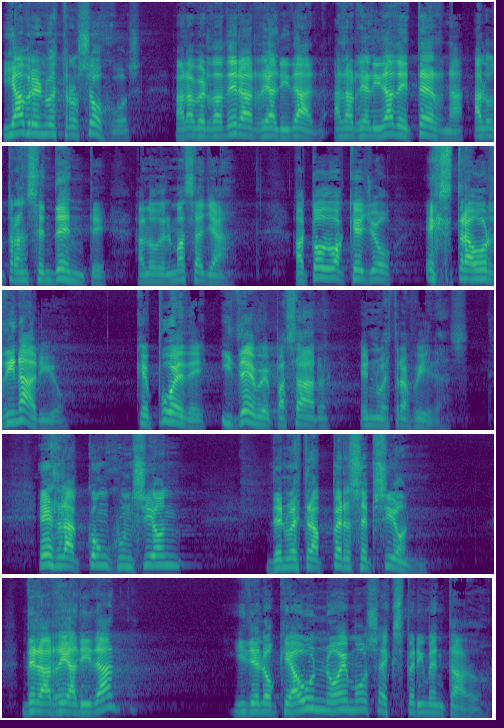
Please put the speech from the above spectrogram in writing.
y abre nuestros ojos a la verdadera realidad, a la realidad eterna, a lo trascendente, a lo del más allá, a todo aquello extraordinario que puede y debe pasar en nuestras vidas. Es la conjunción de nuestra percepción de la realidad y de lo que aún no hemos experimentado.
